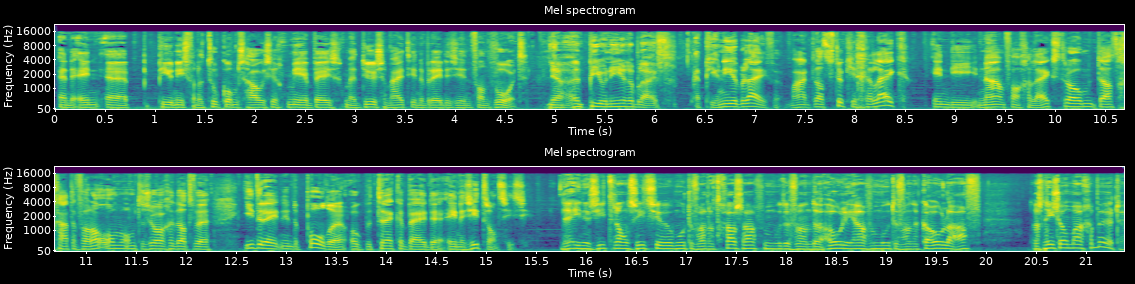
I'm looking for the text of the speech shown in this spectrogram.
En de een, uh, pioniers van de toekomst houden zich meer bezig met duurzaamheid in de brede zin van het woord. Ja, en pionieren blijft. En pionieren blijven. Maar dat stukje gelijk in die naam van gelijkstroom... dat gaat er vooral om om te zorgen dat we iedereen in de polder ook betrekken bij de energietransitie de energietransitie. We moeten van het gas af, we moeten van de olie af, we moeten van de kolen af. Dat is niet zomaar gebeurd, hè?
